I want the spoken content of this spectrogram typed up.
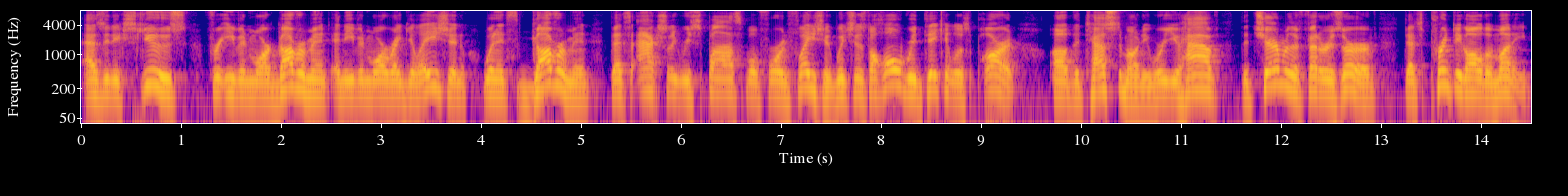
as an excuse for even more government and even more regulation when it's government that's actually responsible for inflation, which is the whole ridiculous part of the testimony where you have the chairman of the Federal Reserve that's printing all the money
